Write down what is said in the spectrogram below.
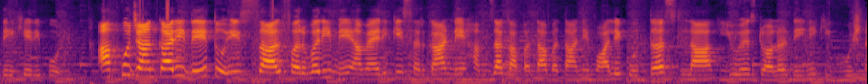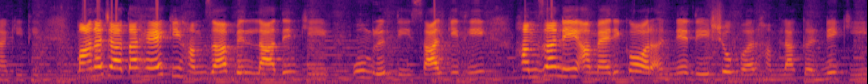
देखिए रिपोर्ट। आपको जानकारी दे तो इस साल फरवरी में अमेरिकी सरकार ने हमजा का पता बताने वाले को 10 लाख यूएस डॉलर देने की घोषणा की थी। माना जाता है कि हमजा बिन लादेन की उम्र 30 साल की थी। हमजा ने अमेरिका और अन्य देशों पर हमला करने की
